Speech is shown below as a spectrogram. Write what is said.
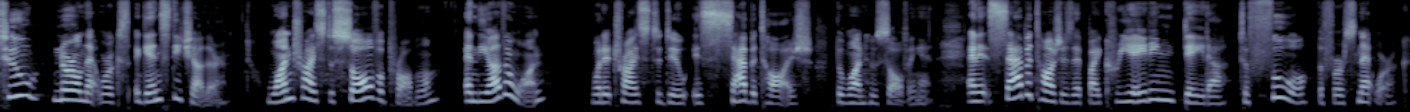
two neural networks against each other. One tries to solve a problem, and the other one what it tries to do is sabotage the one who's solving it. And it sabotages it by creating data to fool the first network.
